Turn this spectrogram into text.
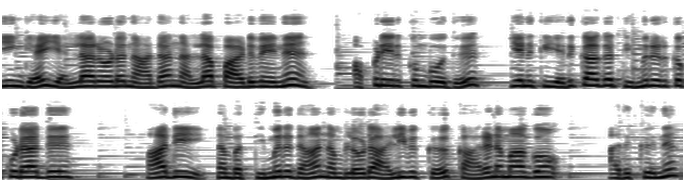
இங்க எல்லாரோட நான் தான் நல்லா பாடுவேன்னு. அப்படி இருக்கும்போது எனக்கு எதுக்காக திமிரு இருக்கக்கூடாது? ஆதி நம்ம திமிரு தான் நம்மளோட அழிவுக்கு காரணமாகும். அதுக்குன்னு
